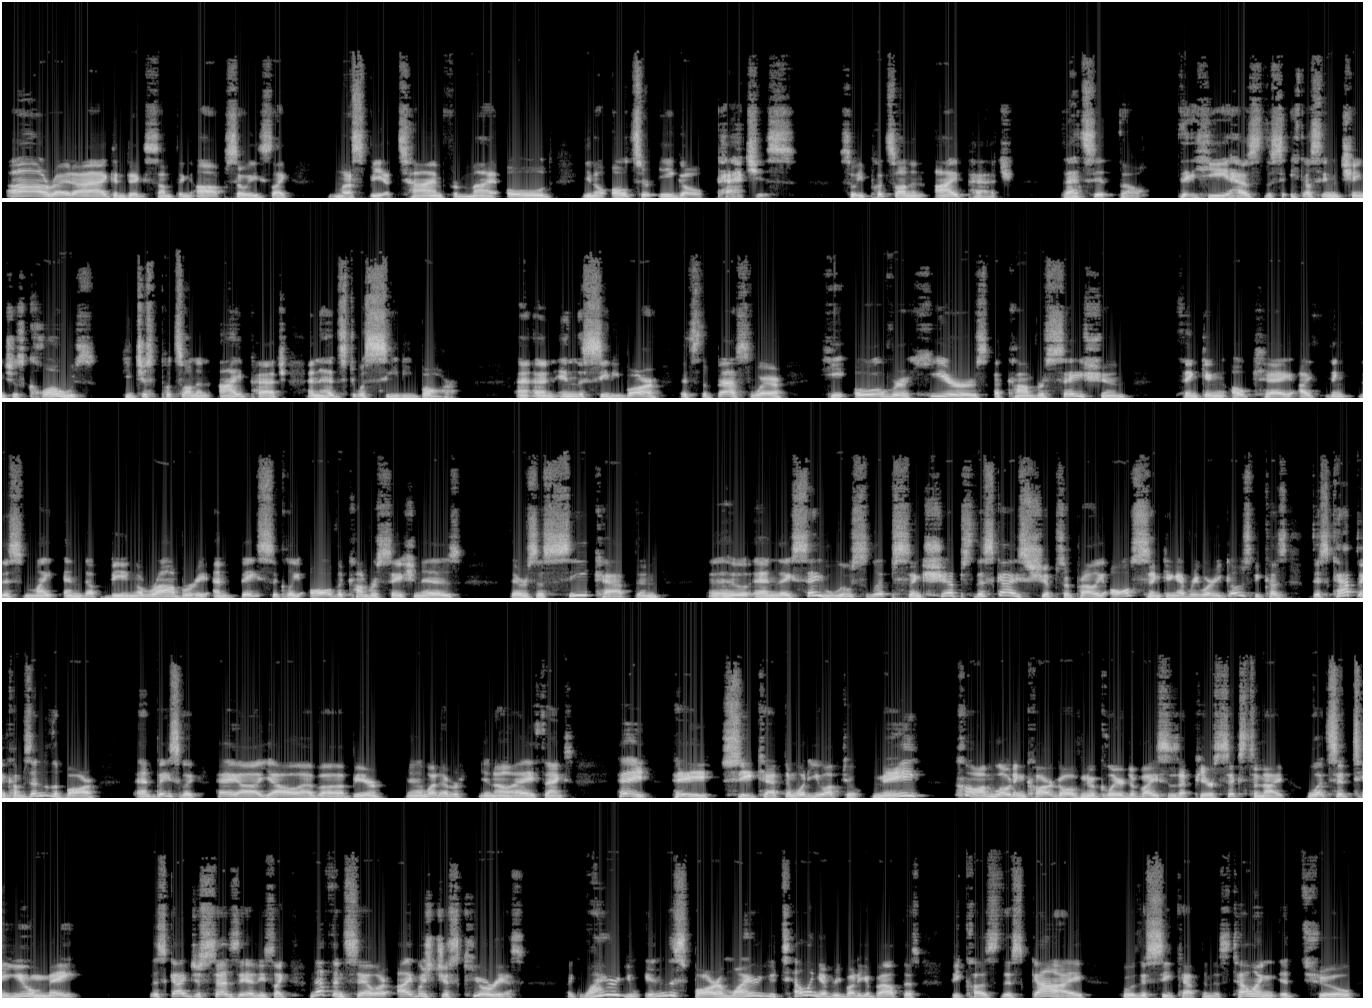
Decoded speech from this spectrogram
All right, I can dig something up. So he's like, must be a time for my old, you know, alter ego patches. So he puts on an eye patch. That's it, though. He has this. He doesn't even change his clothes. He just puts on an eye patch and heads to a seedy bar. And, in the seedy bar, it's the best where he overhears a conversation thinking, okay, I think this might end up being a robbery. And basically, all the conversation is there's a sea captain who, and they say loose lips sink ships. This guy's ships are probably all sinking everywhere he goes because this captain comes into the bar and basically, hey, uh, yeah, I'll have a beer and whatever, you know, hey, thanks. Hey, hey, sea captain, what are you up to? Me? Oh, I'm loading cargo of nuclear devices at Pier 6 tonight. What's it to you, mate? This guy just says it, and he's like, Nothing, sailor. I was just curious. Like, why are you in this bar and why are you telling everybody about this? Because this guy who the sea captain is telling it to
